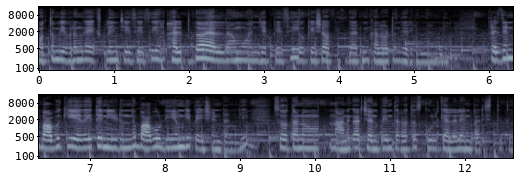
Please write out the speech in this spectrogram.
మొత్తం వివరంగా ఎక్స్ప్లెయిన్ చేసేసి హెల్ప్గా వెళ్దాము అని చెప్పేసి లోకేష్ ఆఫీస్ గారిని కలవటం జరిగిందండి. ప్రజెంట్ బాబుకి ఏదైతే నీడ్ ఉందో బాబు డిఎండి పేషెంట్ అండి. సో తను నాన్నగారు చనిపోయిన తర్వాత స్కూల్కి వెళ్ళలేని పరిస్థితి.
